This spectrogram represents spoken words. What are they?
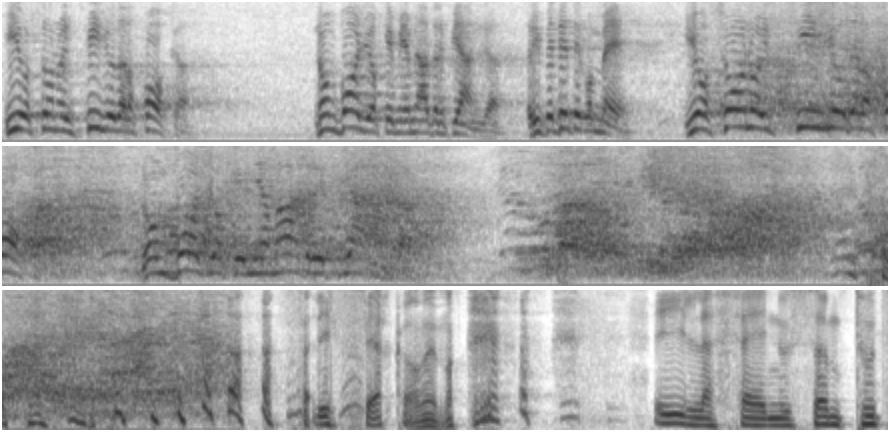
Io sono il figlio della foca. Non voglio che mia madre pianga. Ripetete con me. Io sono il figlio della foca. Non voglio che mia madre pianga. Fallait le faire quand même. Et il l'a fait. Nous sommes toutes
